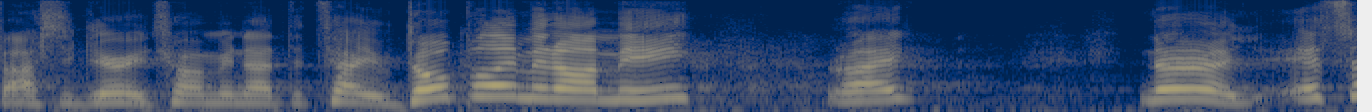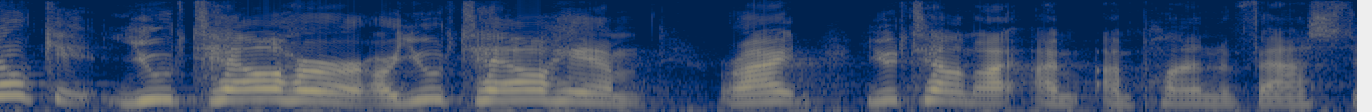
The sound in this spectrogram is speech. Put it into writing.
Pastor Gary told me not to tell you. Don't blame it on me, right? No, no, no. It's okay. You tell her or you tell him, right? You tell him, I, am I'm, I'm planning to fast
